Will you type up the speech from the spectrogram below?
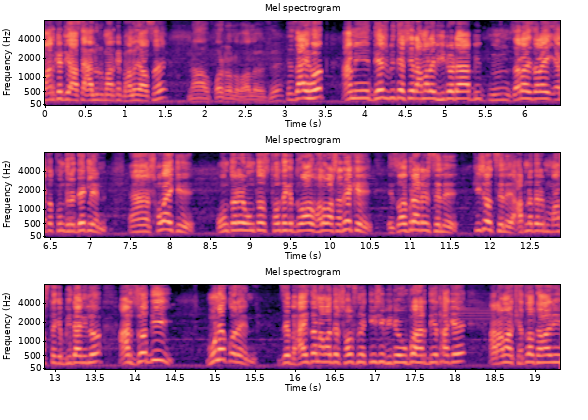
মার্কেটে আছে আলুর মার্কেট ভালোই আছে। না ফসল ভালো হয়েছে। তো যাই হোক আমি দেশ বিদেশের আমার এই ভিডিওটা যারা যারা এতক্ষণ ধরে দেখলেন সবাইকে অন্তরের অন্তঃস্থল থেকে দোয়া ভালোবাসা রেখে এই জয়পুরহাটের ছেলে কৃষক ছেলে আপনাদের মাছ থেকে বিদায় নিল। আর যদি মনে করেন যে ভাইজান আমাদের সবসময় কৃষি ভিডিও উপহার দিয়ে থাকে আর আমার খেতলাল থানারই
